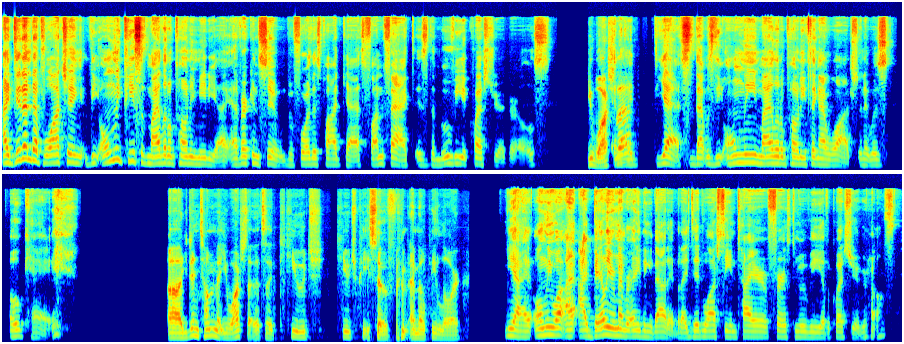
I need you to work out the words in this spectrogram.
I did end up watching the only piece of My Little Pony media I ever consumed before this podcast. Fun fact is the movie Equestria Girls. you watched And that I yes, that was the only My Little Pony thing I watched, and it was okay. uh you didn't tell me that you watched that that's a huge huge piece of MLP lore Yeah, I only wa- I, I barely remember anything about it, but I did watch the entire first movie of Equestria Girls.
